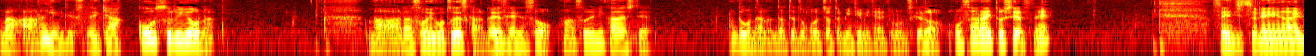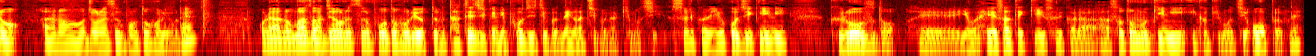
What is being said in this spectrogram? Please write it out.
まあ、ある意味ですね、逆行するような、まあ、争い事ですからね、戦争。まあ、それに関して、どうなるんだってところをちょっと見てみたいと思うんですけど、おさらいとしてですね、先日恋愛の、あの、情熱のポートフォリオね、これあの、まずは情熱のポートフォリオっていうのは縦軸にポジティブ、ネガティブな気持ち。それから横軸にクローズド、えー、要は閉鎖的、それから外向きに行く気持ち、オープンね。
